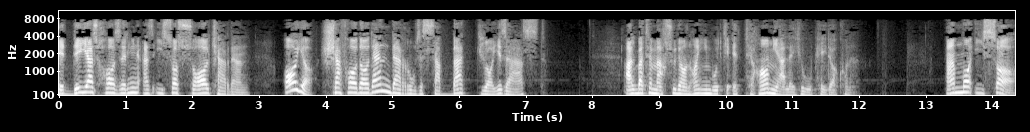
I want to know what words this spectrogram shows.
عدهای از حاضرین از عیسی سوال کردند آیا شفا دادن در روز سبت جایز است؟ البته مقصود آنها این بود که اتهامی علیه او پیدا کنند. اما عیسی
